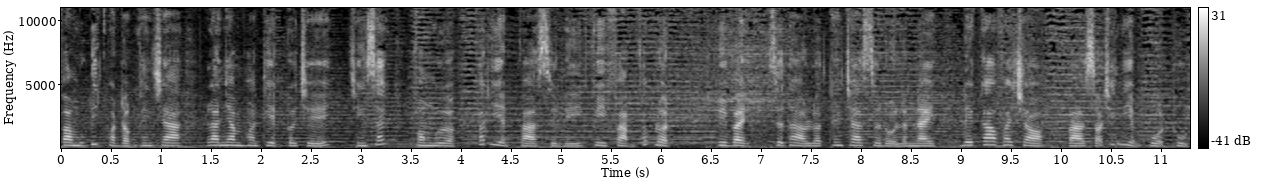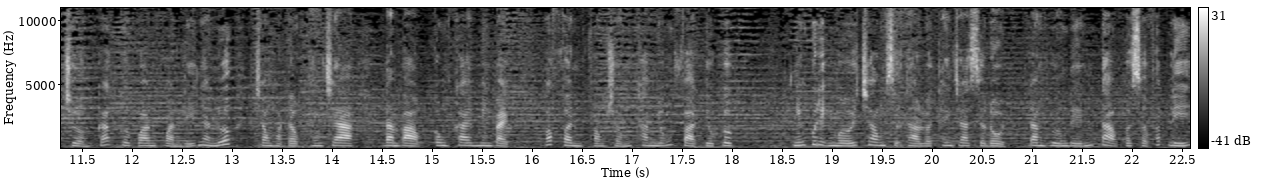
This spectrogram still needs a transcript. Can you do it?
và mục đích hoạt động thanh tra là nhằm hoàn thiện cơ chế, chính sách, phòng ngừa, phát hiện và xử lý vi phạm pháp luật. Vì vậy, dự thảo luật thanh tra sửa đổi lần này đề cao vai trò và rõ trách nhiệm của thủ trưởng các cơ quan quản lý nhà nước trong hoạt động thanh tra, đảm bảo công khai minh bạch, góp phần phòng chống tham nhũng và tiêu cực. những quy định mới trong dự thảo luật thanh tra sửa đổi đang hướng đến tạo cơ sở pháp lý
